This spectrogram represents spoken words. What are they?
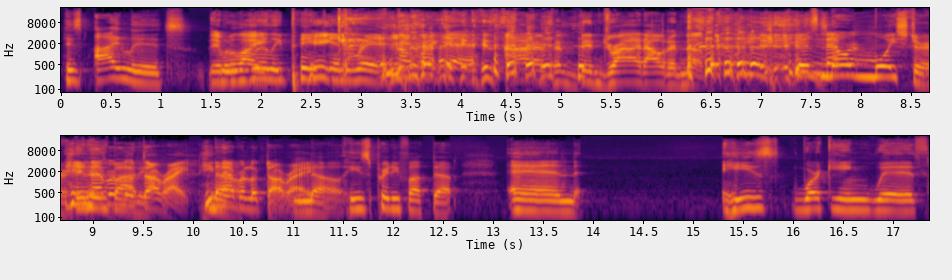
his eyelids They were, were like really pink, and I red. was like, Yeah. his eyes have been dried out enough. There's no moisture He in never his body. looked all right. He No. never looked all right. No, he's pretty fucked up, and he's working with,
